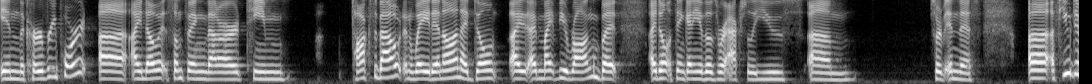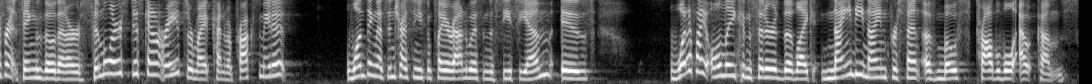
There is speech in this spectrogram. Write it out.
in the curve report. Uh, I know it's something that our team talks about and weighed in on. I don't. I, I might be wrong, but I don't think any of those were actually used um, sort of in this. Uh, a few different things though that are similar to discount rates or might kind of approximate it. One thing that's interesting you can play around with in the CCM is what if I only considered the like 99% of most probable outcomes?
